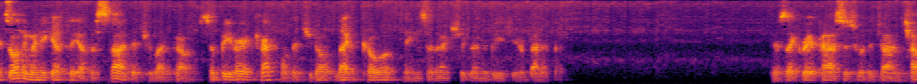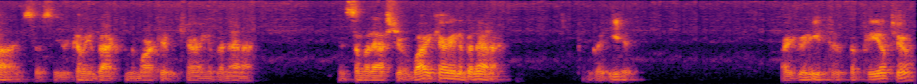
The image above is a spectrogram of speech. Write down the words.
It's only when you get to the other side that you let go. So be very careful that you don't let go of things that are actually going to be to your benefit. There's that great passage with the Ajahn Chah. says that you're coming back from the market carrying a banana. And someone asks you, why are you carrying the banana? I'm going to eat it. Are you going to eat the, the peel too?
